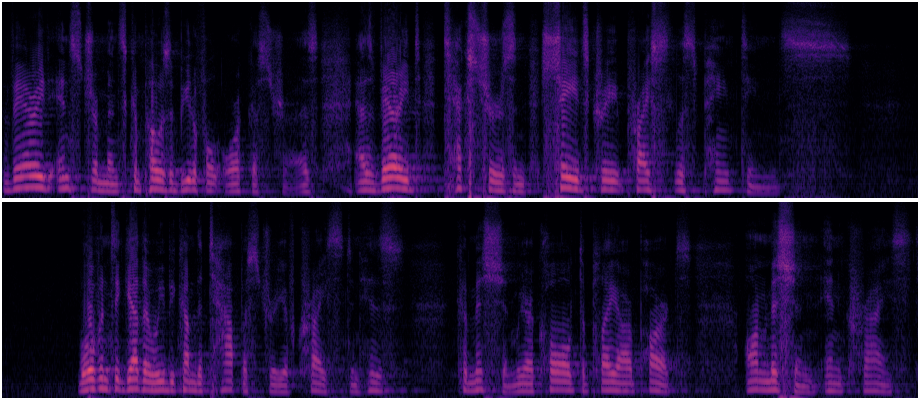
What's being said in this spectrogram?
varied instruments compose a beautiful orchestra, as, as varied textures and shades create priceless paintings. Woven together, we become the tapestry of Christ and his commission. We are called to play our parts on mission in Christ.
